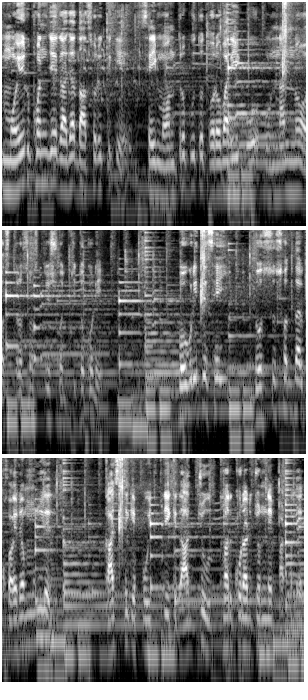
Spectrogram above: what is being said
ময়ূরভঞ্জের রাজা দাশরথীকে সেই মন্ত্রপুত তরবারি ও অন্যান্য অস্ত্রশস্ত্রে সজ্জিত করে বগুড়িতে সেই দস্যু সর্দার খয়রাম মূল্যের কাছ থেকে পৈতৃক রাজ্য উদ্ধার করার জন্য পাঠালেন।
